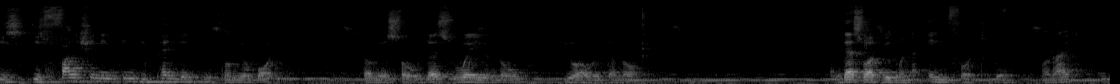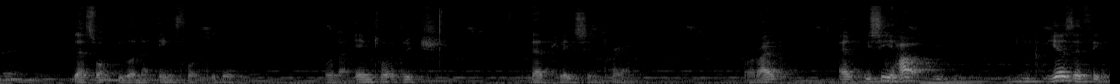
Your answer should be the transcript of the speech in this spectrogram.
is, is functioning independently from your body from your soul. That's where you know you are with the Lord. And that's what we're going to aim for today. All right? Amen. That's what we're going to aim for today. We're going to aim to reach that place in prayer. All right? And you see how here's the thing.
